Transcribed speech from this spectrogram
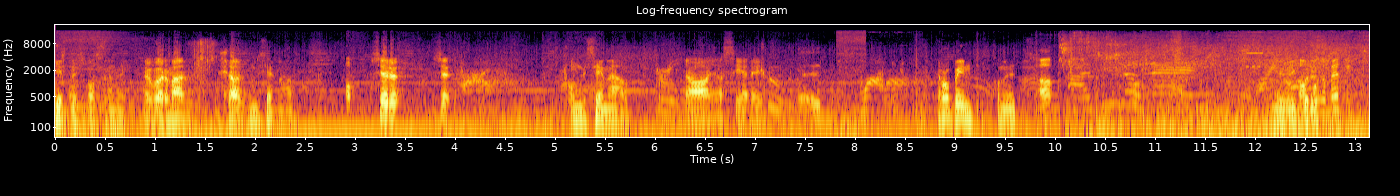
Gibbons vapen. Hur går det med Kör. Om du ser mig här. Oh, ser du? Ser... Om du ser mig här. Ja, jag ser dig. Robin, kom ut. Ja, Nu vi går ut. medics.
